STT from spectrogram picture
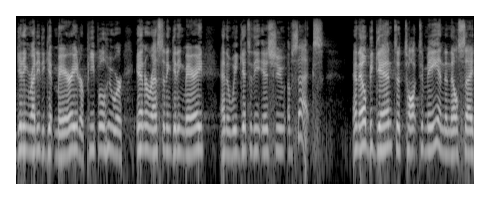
getting ready to get married or people who are interested in getting married, and then we get to the issue of sex and they'll begin to talk to me and then they'll say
